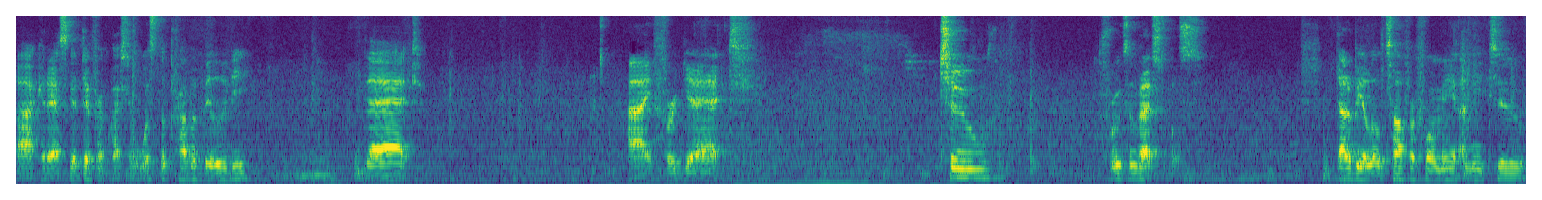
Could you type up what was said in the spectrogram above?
I could ask a different question. What's the probability that I forget two fruits and vegetables? That'll be a little tougher for me. I need to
